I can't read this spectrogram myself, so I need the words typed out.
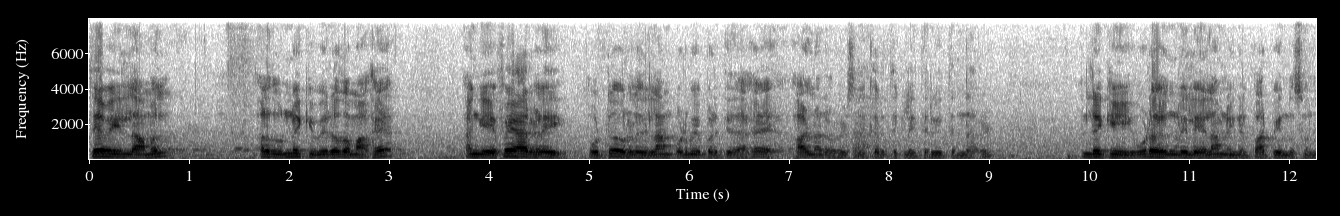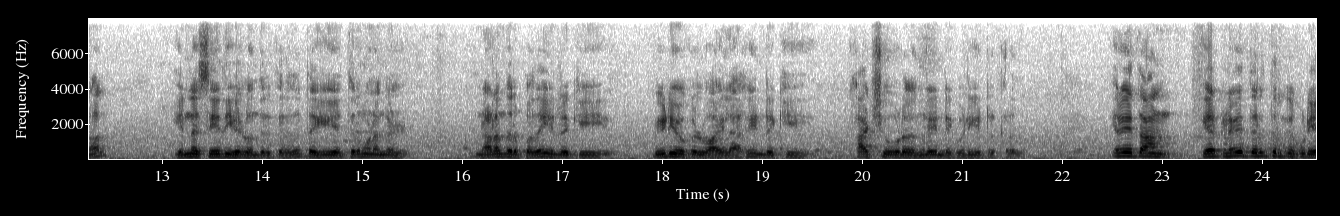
தேவையில்லாமல் அல்லது உண்மைக்கு விரோதமாக அங்கே எஃப்ஐஆர்களை போட்டு அவர்களெல்லாம் கொடுமைப்படுத்தியதாக ஆளுநர் அவர்கள் சில கருத்துக்களை தெரிவித்திருந்தார்கள். இன்றைக்கு ஊடகங்களிலே எல்லாம் நீங்கள் பார்ப்பீர்கள் என்று சொன்னால் என்ன செய்திகள் வந்திருக்கிறது தகிய திருமணங்கள் நடந்திருப்பதை இன்றைக்கு வீடியோக்கள் வாயிலாக இன்றைக்கு காட்சி ஊடகங்களை இன்றைக்கு வெளியிட்டிருக்கிறது. எனவே தான் ஏற்கனவே தெரிவித்திருக்கக்கூடிய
